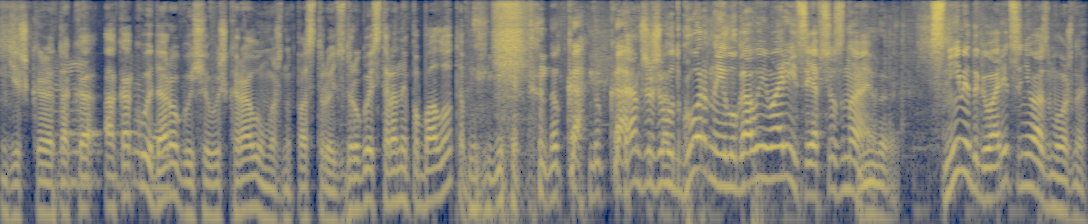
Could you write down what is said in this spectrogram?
Дишка, так, а, а какую дорогу еще в Ишкаралу можно построить? С другой стороны по болотам? Нет, ну как, ну как? Там же живут горные и луговые марийцы, я все знаю. Да. С ними договориться невозможно.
